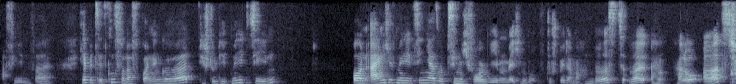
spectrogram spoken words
Auf jeden Fall. Ich habe jetzt letztens von einer Freundin gehört, die studiert Medizin. Und eigentlich ist Medizin ja so ziemlich vorgegeben, welchen Beruf du später machen wirst, weil, äh, hallo, Arzt.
